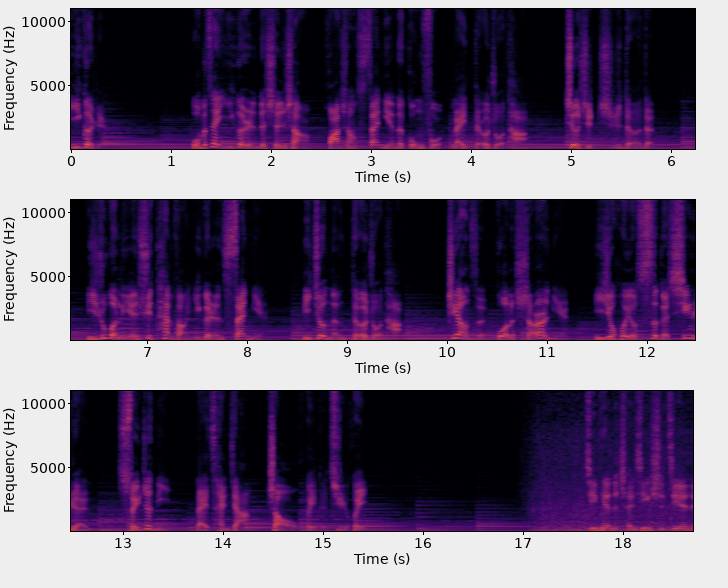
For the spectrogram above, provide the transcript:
一个人。我们在一个人的身上花上三年的功夫来得着他，这是值得的。你如果连续探访一个人三年，你就能得着他，这样子过了十二年，你就会有四个新人随着你来参加召会的聚会。今天的晨兴时间，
